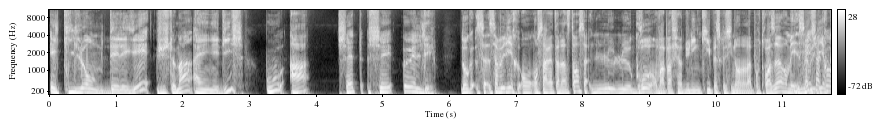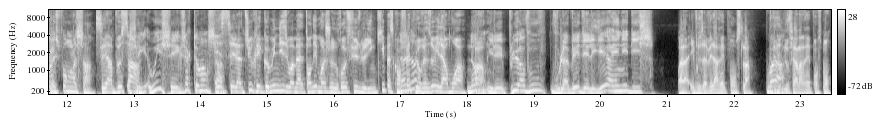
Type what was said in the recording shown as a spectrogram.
et qui l'ont délégué justement à Enedis ou à cette CELD. Donc ça, ça veut dire, on, on s'arrête un instant. ça- le, le gros, on va pas faire du linky parce que sinon on en a pour trois heures, mais, ça Mais veut ça dire que correspond à ça. c'est un peu ça. Oui, c'est exactement ça. Et c'est là-dessus que les communes disent ouais mais attendez, moi je refuse le linky parce qu'en fait non. le réseau il est à moi. Non, il est plus à vous. Vous l'avez délégué à Enedis. Voilà, et vous avez la réponse là. Vous venez de nous faire la réponse. Bon,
